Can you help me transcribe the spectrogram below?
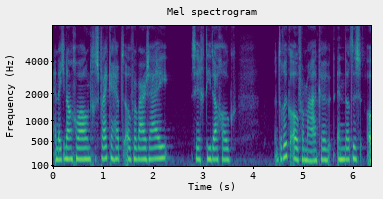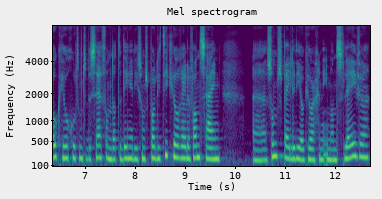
En dat je dan gewoon gesprekken hebt over waar zij zich die dag ook druk over maken. En dat is ook heel goed om te beseffen, omdat de dingen die soms politiek heel relevant zijn, soms spelen die ook heel erg in iemands leven.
